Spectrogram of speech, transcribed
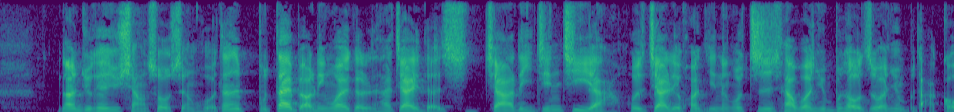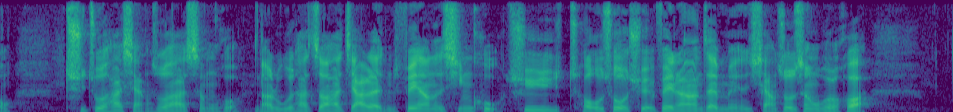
那你就可以去享受生活，但是不代表另外一个人他家里的家里经济啊，或者家里环境能够支持他完全不投资、完全不打工去做他享受他的生活。那如果他知道他家人非常的辛苦去筹措学费，让他在那边享受生活的话，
